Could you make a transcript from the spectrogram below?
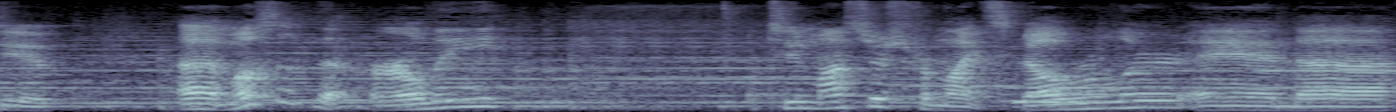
too. Uh, most of the early Toon Monsters from like Spell Ruler and uh,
